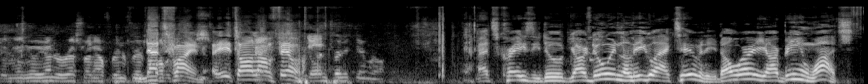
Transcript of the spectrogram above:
Okay, man, you're under arrest right now for interference. That's fine. business. It's all on film. Go ahead and turn your camera off. That's crazy, dude. Y'all doing illegal activity. Don't worry, y'all being watched.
